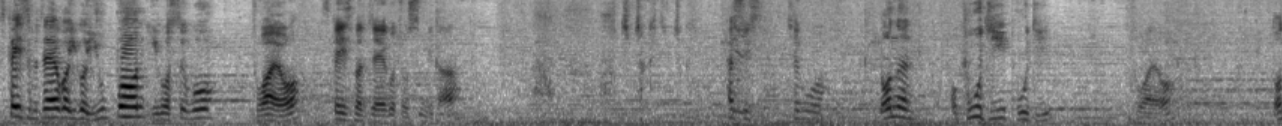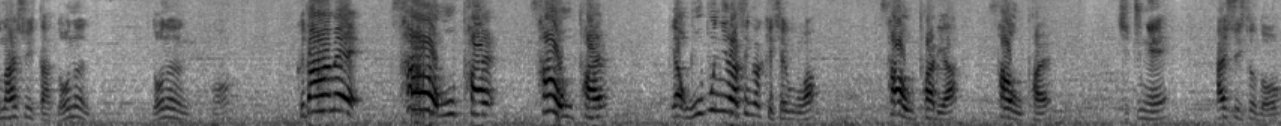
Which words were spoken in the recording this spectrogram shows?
스페이스바 제거 이거 6번 이거 쓰고. 좋아요. 스페이스바 제거 좋습니다. 후, 침착해 침착해. 할 수 있어. 최고야 너는 어, 보호 뒤 좋아요. 너는 할 수 있다. 너는 너는 어그 다음에 458 458야 5분이라 생각해 재고가. 458이야. 458 집중해. 할 수 있어 너.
